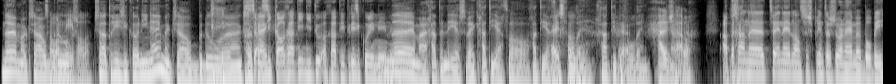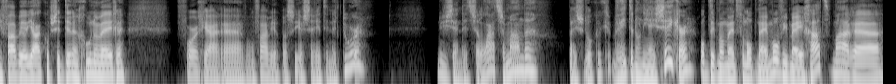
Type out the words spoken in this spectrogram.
Nee, maar ik zou, bedoel, ik zou het risico niet nemen. Ik zou bedoel, uh, ik zou Als hij kan, gaat hij, niet, gaat hij het risico niet nemen. Nee, maar gaat in de eerste week gaat hij echt wel, gaat hij echt vol in. Gaat hij er vol in. Huishouden. Ja, We gaan uh, twee Nederlandse sprinters doornemen, Bobby. Fabio Jacobsen, Dylan Groenewegen. Vorig jaar uh, won Fabio pas de eerste rit in de Tour. Nu zijn dit zijn laatste maanden bij Sudok. We weten nog niet eens zeker op dit moment van opnemen of hij meegaat. Maar uh,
